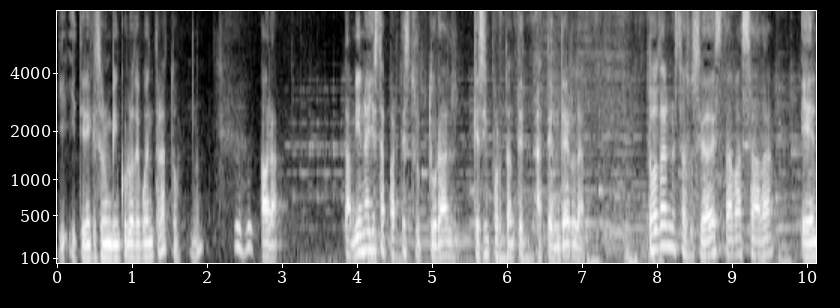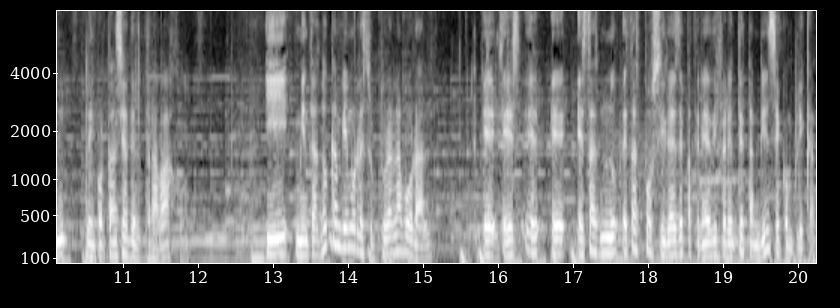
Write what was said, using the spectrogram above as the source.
y, tiene que ser un vínculo de buen trato. ¿no? Ahora, también hay esta parte estructural que es importante atenderla. Toda nuestra sociedad está basada en la importancia del trabajo. Y mientras no cambiemos la estructura laboral, eh, eh, eh, estas, estas posibilidades de paternidad diferente también se complican.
